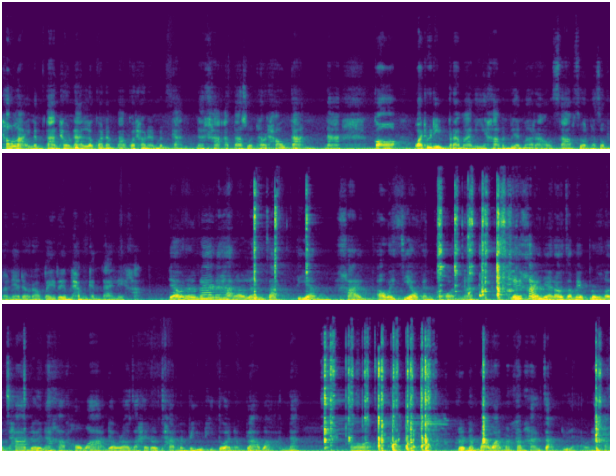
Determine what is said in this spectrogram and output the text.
เท่าไหร่น้ำตาลเท่านั้น แล้วก็น้ำเปล่าก็เท่านั้นเหมือนกันนะคะ อัตราส่วนเท่า ๆกันนะก็วัตถุดิบประมาณนี้ค่ะเพื่อนๆเมื่อเราทราบส่วนผสมแล้วเนี่ยเดี๋ยวเราไปเริ่มทำกันได้เลยค่ะ เดี๋ยวเริ่มแรกนะคะ เราเริ่มจากเตรียมไข่เอาไว้เจียวกันก่อนนะในไข่เนี่ยเราจะไม่ปรุงรสชาติเลยนะคะ เพราะว่าเดี๋ยวเราจะให้รสชาติมันไปอยู่ที่ตัวน้ำปลาหวานนะก็รสน้ำปลาหวานมันค่อนข้างจัดอยู่แล้วนะคะ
